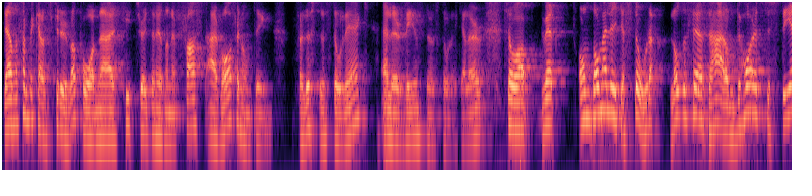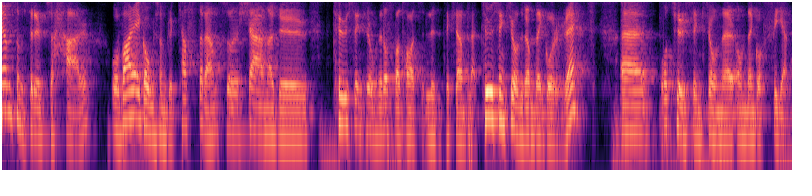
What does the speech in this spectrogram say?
Det enda som du kan skruva på när hitraten redan är fast är vad för någonting? Förlustens storlek eller vinstens storlek, eller Så du vet, om de är lika stora, låt oss säga så här, om du har ett system som ser ut så här och varje gång som du kastar den så tjänar du tusen kronor. Låt oss bara ta ett litet exempel här. Tusen kronor om den går rätt Eh, och tusen kronor om den går fel.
